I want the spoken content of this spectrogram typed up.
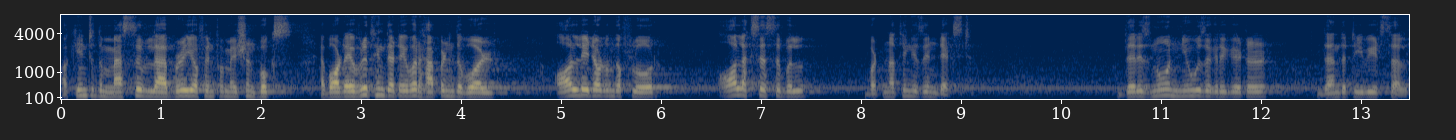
akin to the massive library of information books about everything that ever happened in the world, all laid out on the floor, all accessible, but nothing is indexed. There is no news aggregator than the TV itself.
